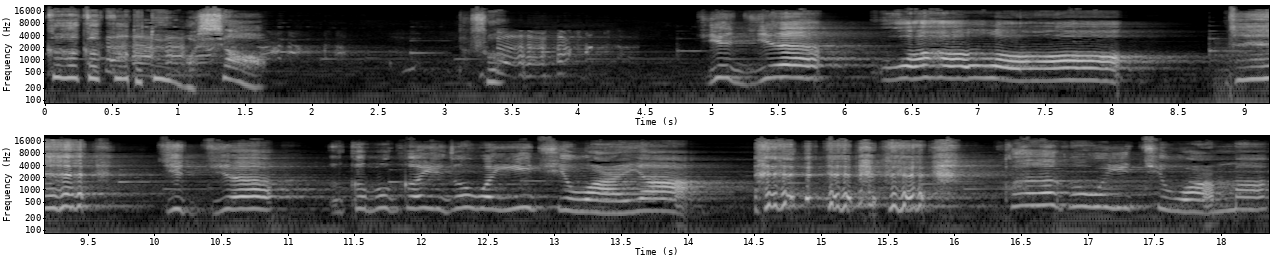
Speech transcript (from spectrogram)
咯咯咯的对我笑。他说：“姐姐，我好冷。姐姐。”可不可以跟我一起玩呀？快来跟我一起玩嘛，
